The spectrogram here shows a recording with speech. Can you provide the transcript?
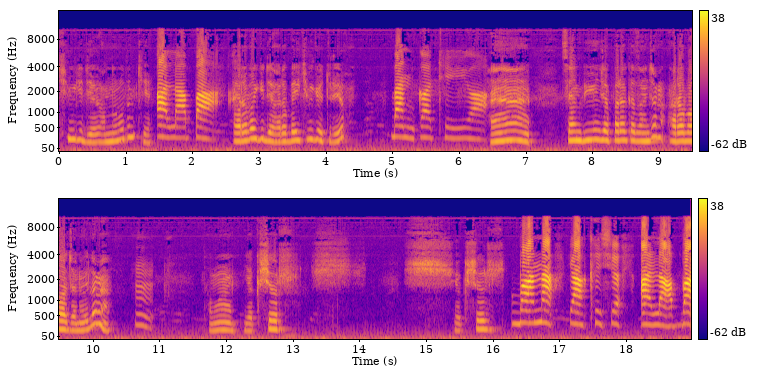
Kim gidiyor anlamadım ki. Araba. Araba gidiyor. Arabayı kim götürüyor? Ben götürüyor. Ha, sen büyüyünce para kazanacaksın, araba alacaksın öyle mi? Hı. Tamam, yakışır. Şş, şş, yakışır. Bana yakışır araba.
